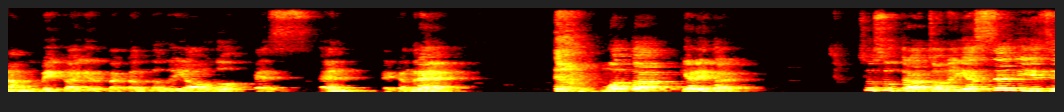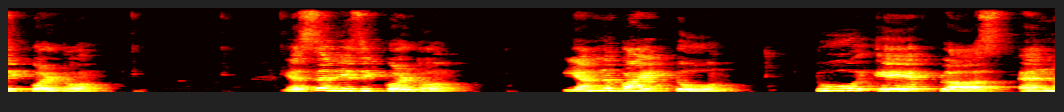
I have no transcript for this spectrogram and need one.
ನಮ್ಗೆ ಬೇಕಾಗಿರ್ತಕ್ಕಂಥದ್ದು ಯಾವುದು? ಎಸ್ ಎನ್ ಯಾಕಂದ್ರೆ ಮೊತ್ತ ಕೇಳಿದ್ದಾರೆ. ಸೊ ಸೂತ್ರ ಹಚ್ಚೋಣ S N is equal to S N is equal to N by two two A plus N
